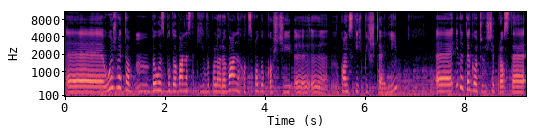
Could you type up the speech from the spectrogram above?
E, łyżwy to mm, były zbudowane z takich wypolerowanych od spodu kości e, końskich piszczeli i do tego oczywiście proste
